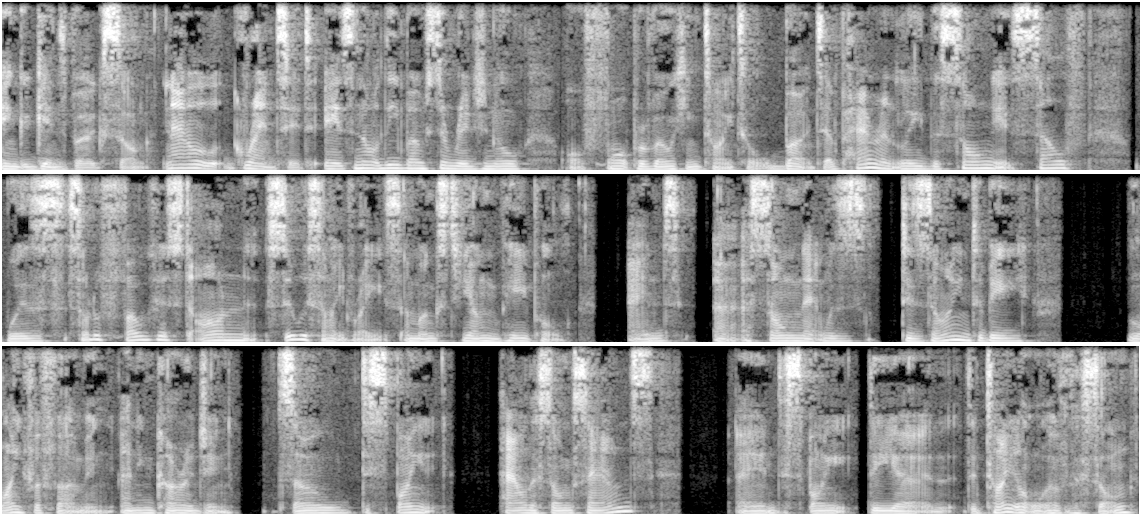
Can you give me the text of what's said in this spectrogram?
Inga Ginsberg's song. Now, granted, it's not the most original or thought provoking title, but apparently the song itself was sort of focused on suicide rates amongst young people and uh, a song that was designed to be life affirming and encouraging. So, despite how the song sounds, and despite the uh, the title of the song,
